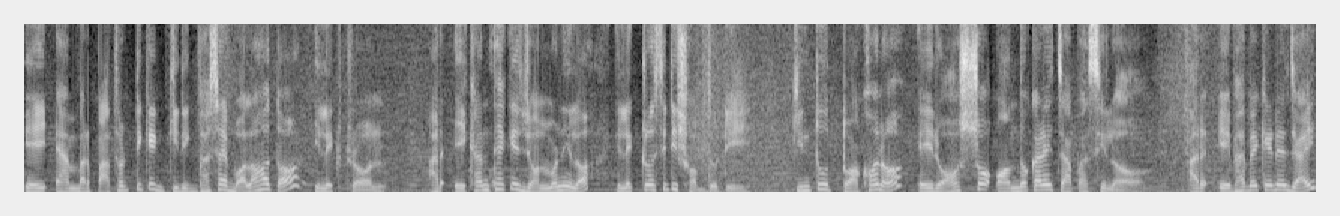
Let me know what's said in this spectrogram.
এই অ্যাম্বার পাথরটিকে গ্রিক ভাষায় বলা হতো ইলেকট্রন। আর এখান থেকে জন্ম নিল ইলেকট্রিসিটি শব্দটি। কিন্তু তখনও এই রহস্য অন্ধকারে চাপা ছিল। আর এভাবে কেটে যায়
